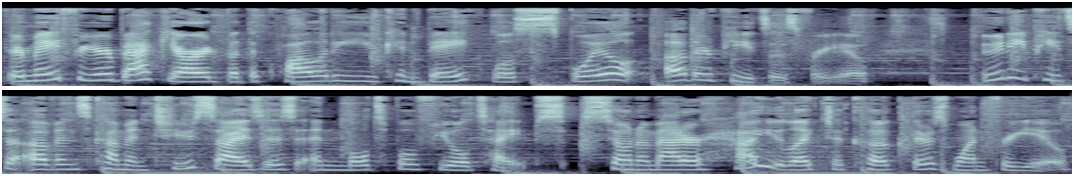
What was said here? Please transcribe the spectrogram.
They're made for your backyard, but the quality you can bake will spoil other pizzas for you. Ooni pizza ovens come in two sizes and multiple fuel types, so no matter how you like to cook, there's one for you.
